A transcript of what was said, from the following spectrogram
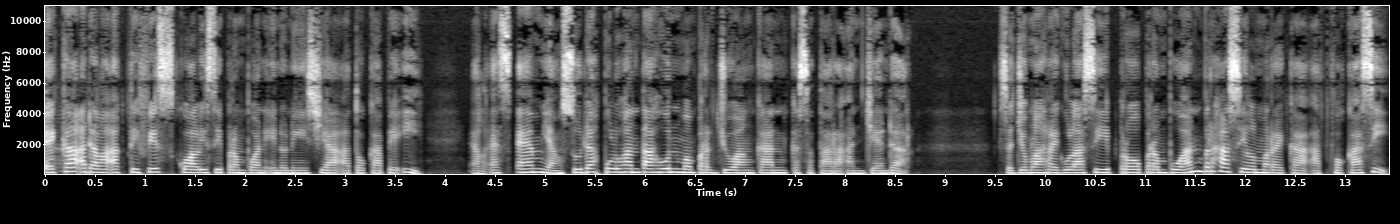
Eka adalah aktivis Koalisi Perempuan Indonesia atau KPI, LSM yang sudah puluhan tahun memperjuangkan kesetaraan gender. Sejumlah regulasi pro perempuan berhasil mereka advokasi.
